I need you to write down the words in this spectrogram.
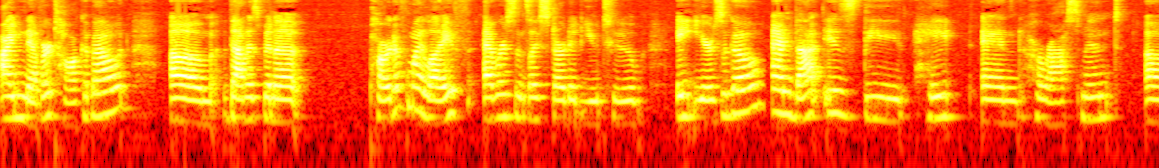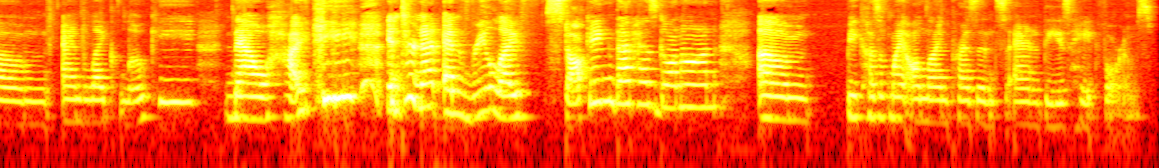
I never talk about. Um, that has been a part of my life ever since I started YouTube eight years ago, and that is the hate and harassment. Um, and like low key, now high key internet and real life stalking that has gone on um, because of my online presence and these hate forums.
